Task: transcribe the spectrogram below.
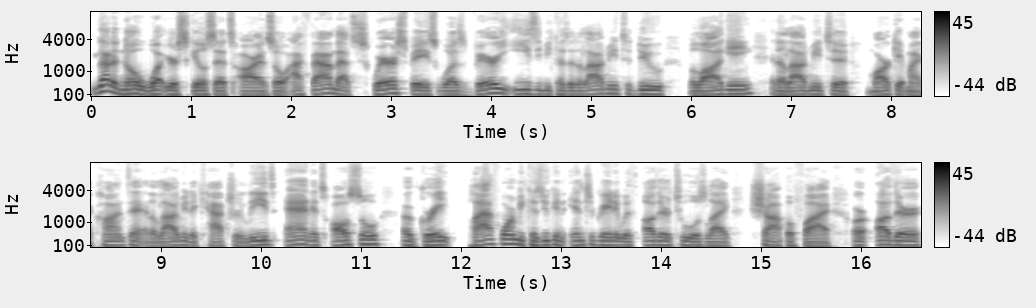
you got to know what your skill sets are. And so I found that Squarespace was very easy because it allowed me to do blogging. It allowed me to market my content. It allowed me to capture leads. And it's also a great platform because you can integrate it with other tools like Shopify or other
